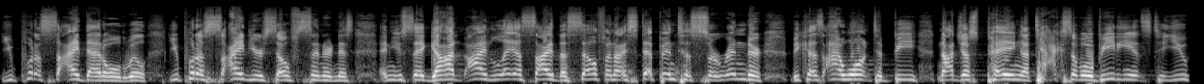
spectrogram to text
you put aside that old will, you put aside your self centeredness, and you say, God, I lay aside the self and I step into surrender because I want to be not just paying a tax of obedience to you,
